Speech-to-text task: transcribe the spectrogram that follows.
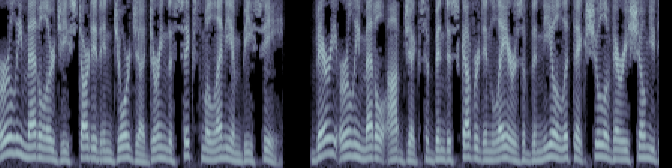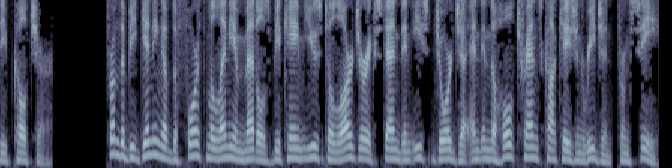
Early metallurgy started in Georgia during the 6th millennium BC. Very early metal objects have been discovered in layers of the Neolithic Shulaveri Shomutepe culture. From the beginning of the 4th millennium metals became used to larger extent in East Georgia and in the whole Transcaucasian region, from c.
